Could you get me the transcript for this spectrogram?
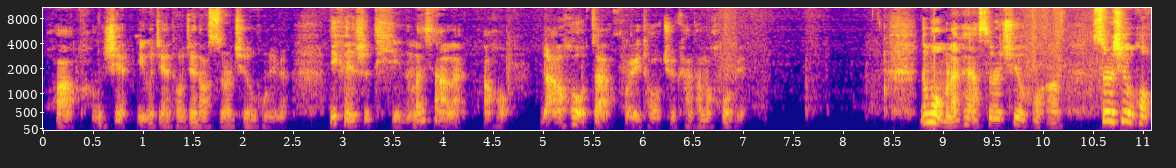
画横线，一个箭头箭到四十七个空里面。你肯定是停了下来，然后然后再回头去看他们后边。那么我们来看一下四十七个空啊，四十七个空，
